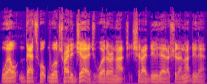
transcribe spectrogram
well, that's what we'll try to judge whether or not should I do that or should I not do that.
